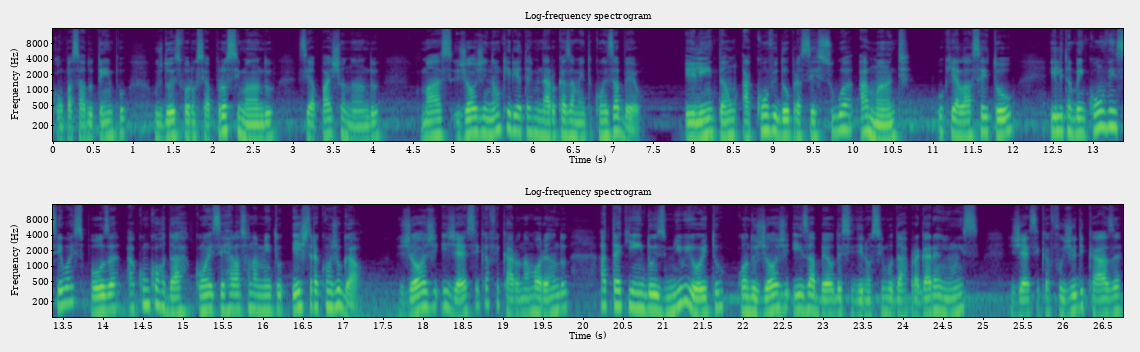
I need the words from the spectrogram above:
Com o passar do tempo, os dois foram se aproximando, se apaixonando, mas Jorge não queria terminar o casamento com Isabel. Ele então a convidou para ser sua amante, o que ela aceitou, e ele também convenceu a esposa a concordar com esse relacionamento extraconjugal. Jorge e Jéssica ficaram namorando até que em 2008, quando Jorge e Isabel decidiram se mudar para Garanhuns, Jéssica fugiu de casa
